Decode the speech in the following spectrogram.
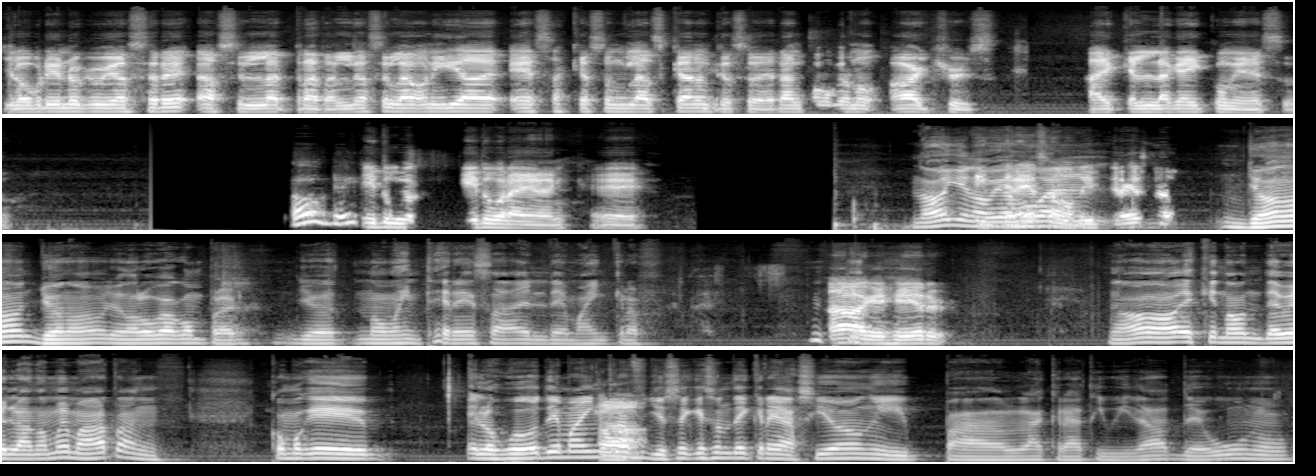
yo lo primero que voy a hacer es hacer la- tratar de hacer las unidades esas que son Glass Cannon, que se verán como que unos Archers. Hay que es la que hay con eso. Ok. ¿Y tú, y tú Brian? Eh, No, yo ¿Te no voy a jugar. no? Yo no, yo no, yo no lo voy a comprar. Yo no me interesa el de Minecraft. Ah, que hater. No, no, es que no, de verdad no me matan. Como que en los juegos de Minecraft Ah. yo sé que son de creación y para la creatividad de uno,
